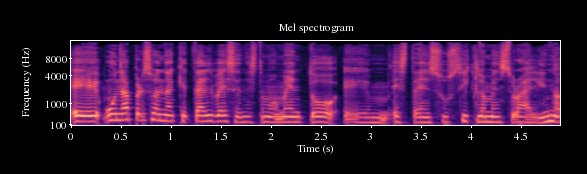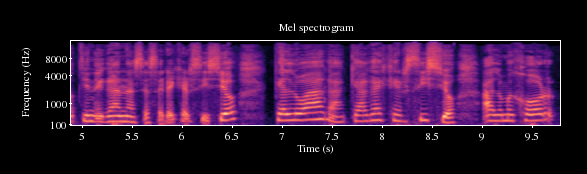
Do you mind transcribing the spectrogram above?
eh, una persona que tal vez en este momento eh, está en su ciclo menstrual y no tiene ganas de hacer ejercicio, que lo haga, que haga ejercicio. A lo mejor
